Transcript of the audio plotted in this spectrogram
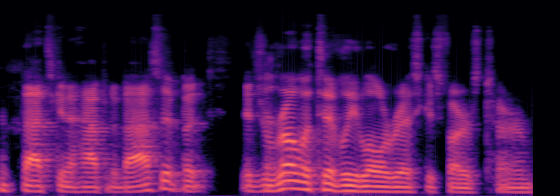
that's going to happen to Bassitt, but it's relatively low risk as far as term.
